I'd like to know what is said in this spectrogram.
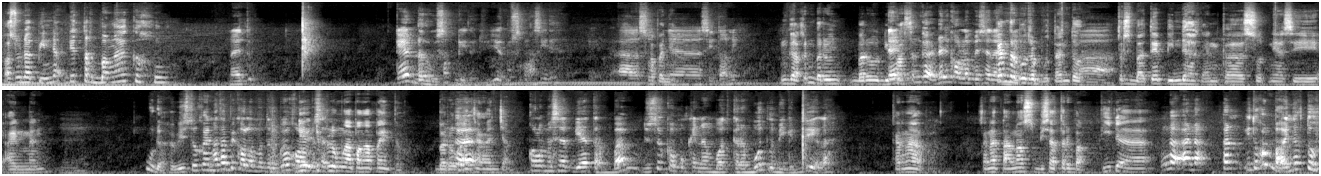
Pas udah pindah dia terbang aja ke Hulk. Nah itu kayak udah rusak gitu, jadi rusak nggak sih dia? Uh, suitnya si Tony. Enggak kan baru baru Dan dipasang. enggak, dan kalau misalnya Kan rebut-rebutan tuh. Ah. Terus batunya pindah kan ke suitnya si Iron Man. Hmm. Udah habis itu kan Nah, tapi kalau menurut gua dia, kalau dia misalnya belum ngapa-ngapain tuh. Baru ancang-ancang. kalau misalnya dia terbang, justru kemungkinan buat kerebut lebih gede lah. Karena apa? Karena Thanos bisa terbang. Tidak. Enggak ada kan itu kan banyak tuh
